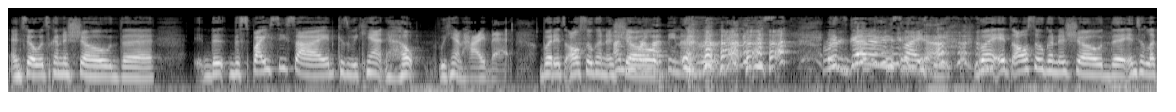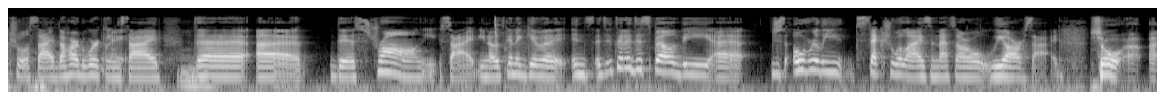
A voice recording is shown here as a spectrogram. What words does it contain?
and so it's going to show the. The, the spicy side because we can't help we can't hide that. But it's also going to i mean show we're latinas. we're gonna be, we're it's gonna be spicy, yeah. but it's also gonna show the intellectual side, the hardworking Right. side, the uh, the strong side. You know, it's gonna give a, it's gonna dispel the uh, just overly sexualized, and that's all we are side. So, uh, uh,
